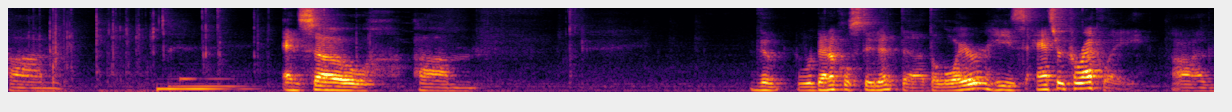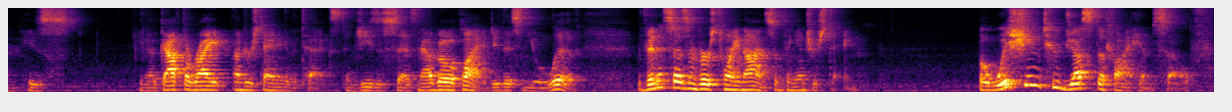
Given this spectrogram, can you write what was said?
Um, and so um, the rabbinical student, the, the lawyer, he's answered correctly. Uh, he's you know got the right understanding of the text. And Jesus says, now go apply it, do this and you will live. But then it says in verse 29 something interesting. But wishing to justify himself,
